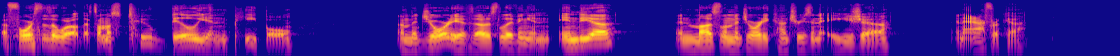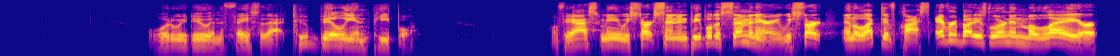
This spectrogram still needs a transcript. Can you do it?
a fourth of the world. That's almost 2 billion people, a majority of those living in India and Muslim majority countries in Asia and Africa. What do we do in the face of that? 2 billion people. Well, if you ask me, we start sending people to seminary. We start an elective class. Everybody's learning Malay or,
